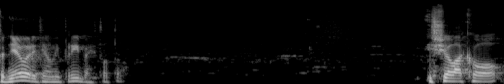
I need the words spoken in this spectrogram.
To je neuveriteľný príbeh toto. Išiel ako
